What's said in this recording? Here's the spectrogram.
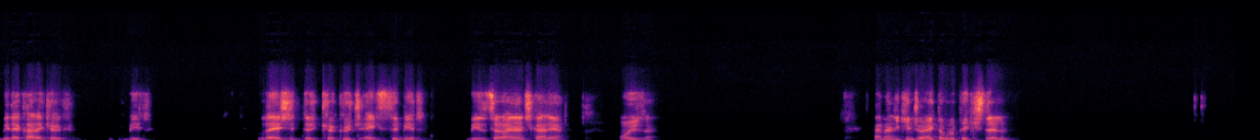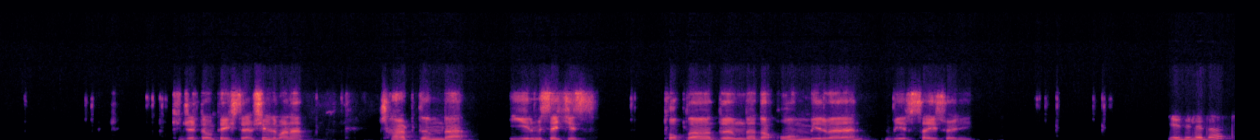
Bir de karekök 1. Bu da eşittir. Kök 3 eksi 1. 1 dışarı aynen çıkar ya. O yüzden. Hemen ikinci örnekte bunu pekiştirelim. İkinci örnekte bunu pekiştirelim. Şimdi bana çarptığımda 28, topladığımda da 11 veren bir sayı söyleyin. 7 ile 4.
